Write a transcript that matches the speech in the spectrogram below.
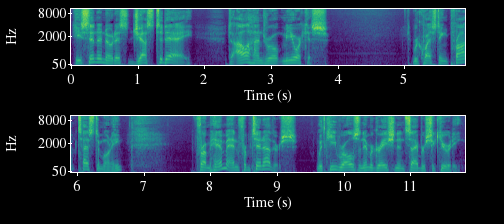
He sent a notice just today to Alejandro Mayorkas requesting prompt testimony from him and from 10 others with key roles in immigration and cybersecurity.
